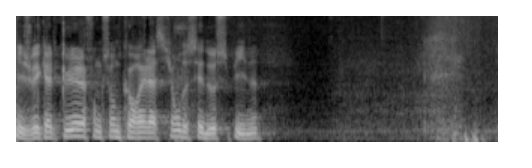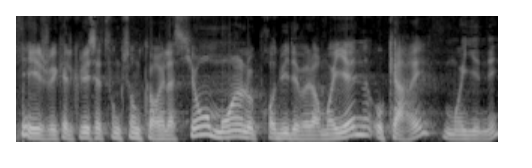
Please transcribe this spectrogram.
Et je vais calculer la fonction de corrélation de ces deux spins. Et je vais calculer cette fonction de corrélation moins le produit des valeurs moyennes au carré, moyenné.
